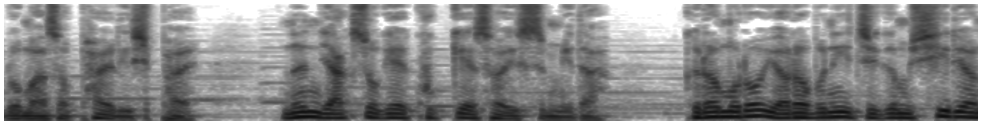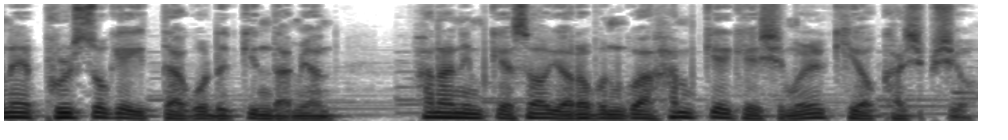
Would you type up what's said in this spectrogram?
로마서 8:28 는 약속에 굳게 서 있습니다. 그러므로 여러분이 지금 시련의 불 속에 있다고 느낀다면 하나님께서 여러분과 함께 계심을 기억하십시오.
